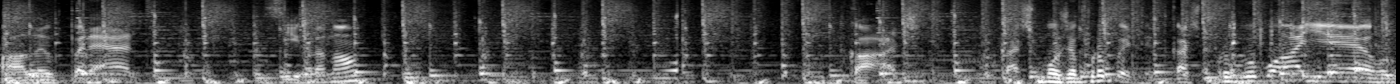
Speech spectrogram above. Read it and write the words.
Але вперед. Зіграно. Ткач. Ткач може пробити. Ткач пробиває. Гол...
